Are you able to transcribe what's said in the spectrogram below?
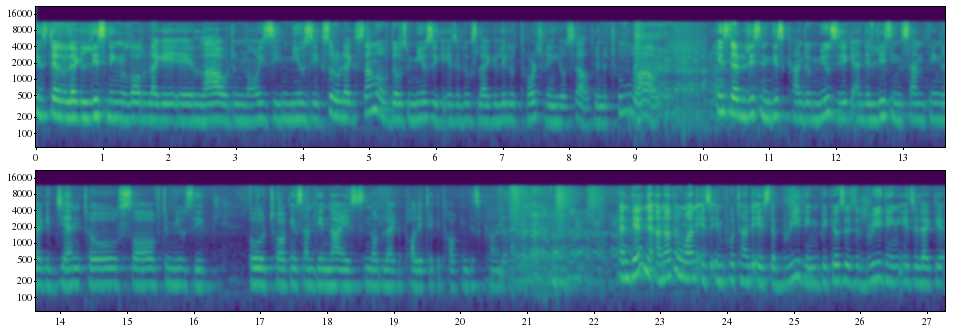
instead of like listening a lot of like a, a, loud, noisy music, sort of like some of those music is it looks like a little torturing yourself, you know, too loud. instead of listening this kind of music and then listening something like a gentle, soft music, or talking something nice, not like a politic talking this kind of. and then another one is important is the breathing because the breathing is like a,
